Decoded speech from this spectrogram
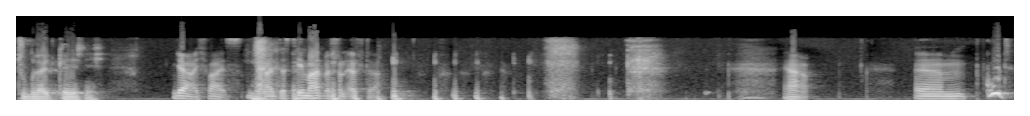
Tut mir leid, kenne ich nicht. Ja, ich weiß. Weil Das Thema hatten wir schon öfter. Ja. Ähm, gut,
